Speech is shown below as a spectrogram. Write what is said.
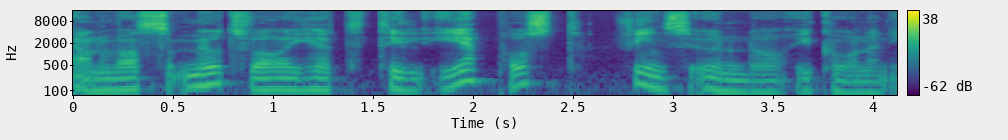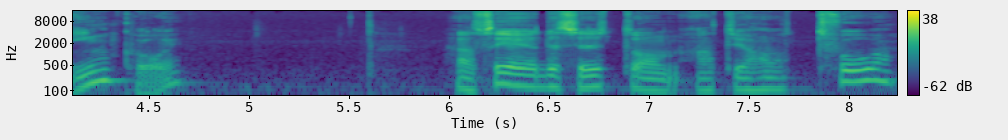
Canvas motsvarighet till e-post finns under ikonen inkorg. Här ser jag dessutom att jag har två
